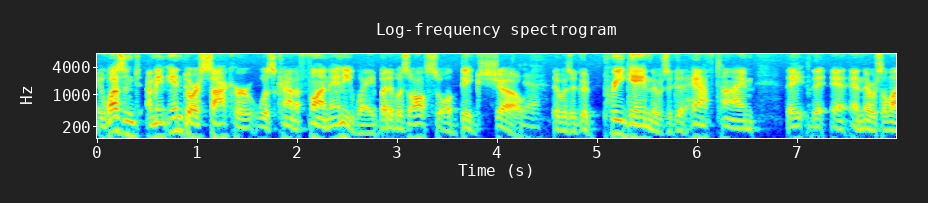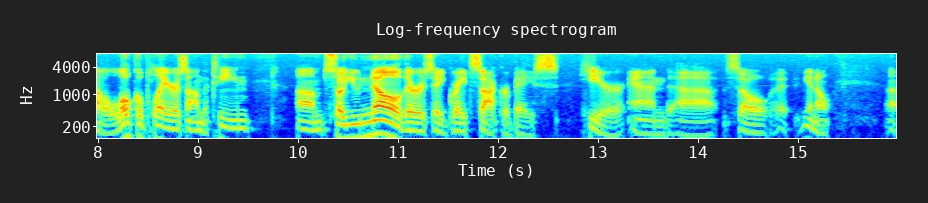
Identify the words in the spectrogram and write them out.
It wasn't. I mean, indoor soccer was kind of fun anyway, but it was also a big show. Yeah. There was a good pregame. There was a good halftime. They, they and there was a lot of local players on the team. Um, so you know there is a great soccer base here, and uh, so uh, you know. Uh,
